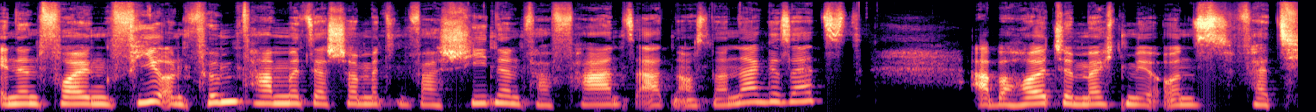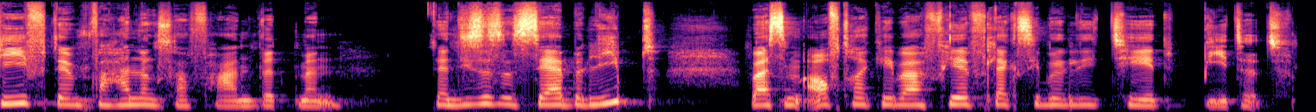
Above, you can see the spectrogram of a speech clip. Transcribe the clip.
In den Folgen 4 und 5 haben wir uns ja schon mit den verschiedenen Verfahrensarten auseinandergesetzt, aber heute möchten wir uns vertieft dem Verhandlungsverfahren widmen. Denn dieses ist sehr beliebt, weil es dem Auftraggeber viel Flexibilität bietet.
